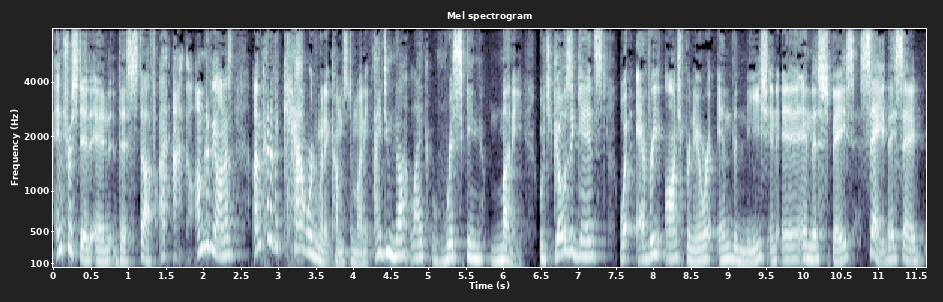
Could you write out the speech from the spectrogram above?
interested in this stuff. I, I, I'm going to be honest. I'm kind of a coward when it comes to money. I do not like risking money, which goes against what every entrepreneur in the niche in, in, in this space say. They say,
